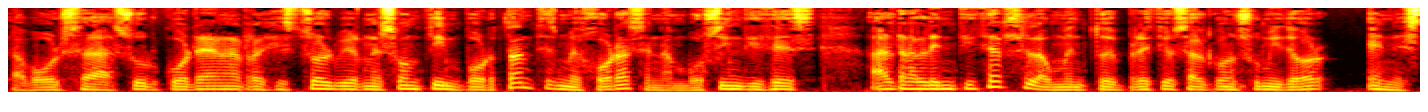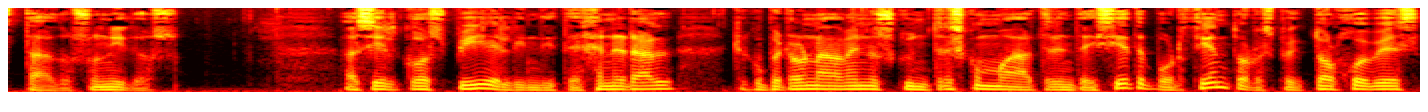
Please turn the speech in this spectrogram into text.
La bolsa surcoreana registró el viernes 11 importantes mejoras en ambos índices al ralentizarse el aumento de precios al consumidor en Estados Unidos. Así el COSPI, el índice general, recuperó nada menos que un 3,37% respecto al jueves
